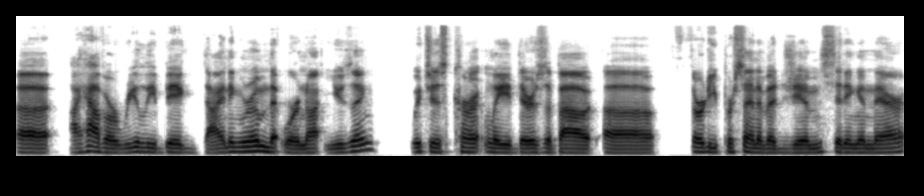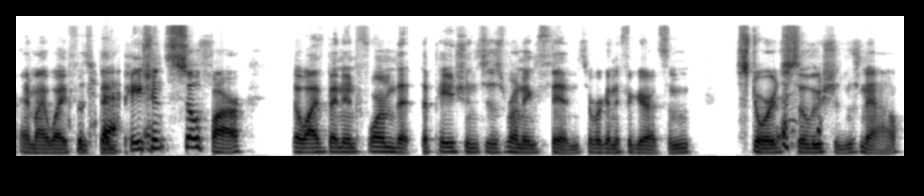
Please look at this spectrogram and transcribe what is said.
uh, I have a really big dining room that we're not using, which is currently there's about uh 30% of a gym sitting in there, and my wife has okay. been patient so far. though I've been informed that the patience is running thin. So we're going to figure out some storage solutions now.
